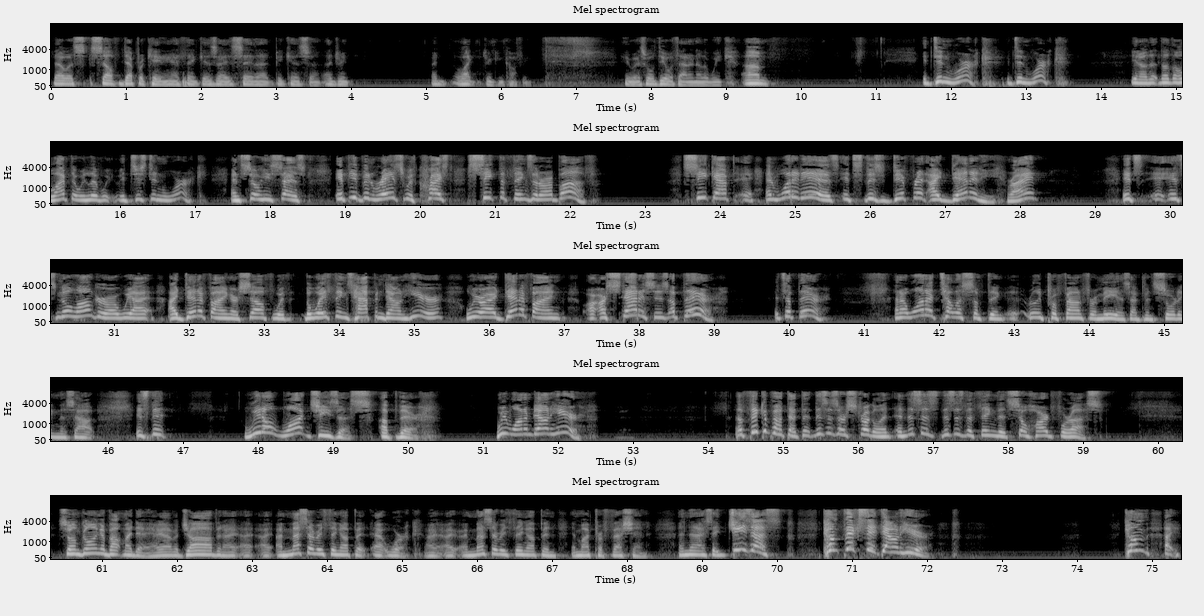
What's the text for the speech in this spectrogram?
that was self deprecating, I think, as I say that because uh, I drink, I like drinking coffee. Anyways, we'll deal with that another week. Um, it didn't work. It didn't work. You know, the, the, the life that we live, it just didn't work. And so he says, if you've been raised with Christ, seek the things that are above. Seek after, and what it is, it's this different identity, right? It's, it's no longer are we identifying ourselves with the way things happen down here. We are identifying our, our status is up there. It's up there. And I want to tell us something uh, really profound for me as I've been sorting this out is that we don't want Jesus up there. We want him down here. Now think about that. This is our struggle, and, and this is this is the thing that's so hard for us. So I'm going about my day. I have a job and I, I, I mess everything up at, at work. I, I, mess everything up in, in my profession. And then I say, Jesus, come fix it down here. Come,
